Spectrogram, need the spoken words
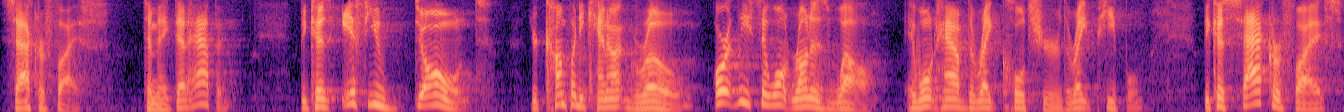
sacrifice to make that happen. Because if you don't, your company cannot grow, or at least it won't run as well. It won't have the right culture, the right people. Because sacrifice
